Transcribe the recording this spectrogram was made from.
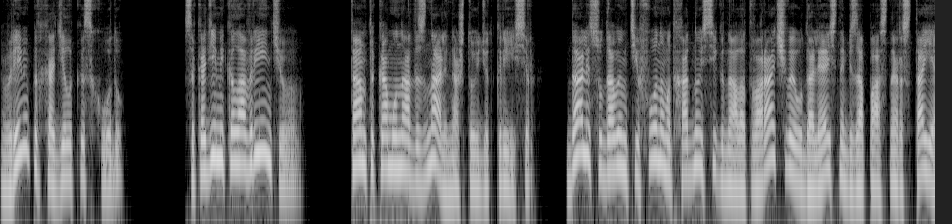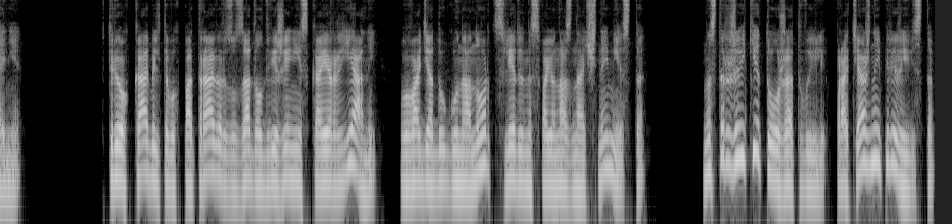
Время подходило к исходу. С академика Лаврентьева, там-то кому надо знали, на что идет крейсер. Дали судовым тифоном отходной сигнал, отворачивая, удаляясь на безопасное расстояние. В трех кабельтовых по траверзу задал движение Скайр Рьяной, выводя дугу на норд, следуя на свое назначенное место. На сторожевике тоже отвыли, протяжно и перерывисто.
